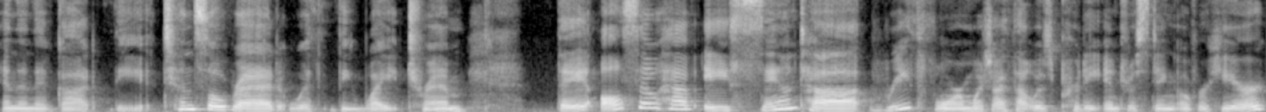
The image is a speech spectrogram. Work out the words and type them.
And then they've got the tinsel red with the white trim. They also have a Santa wreath form, which I thought was pretty interesting over here.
